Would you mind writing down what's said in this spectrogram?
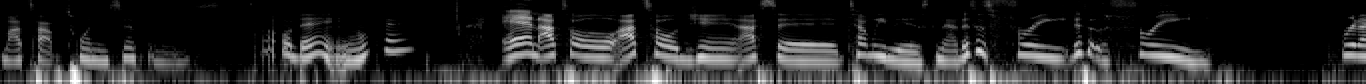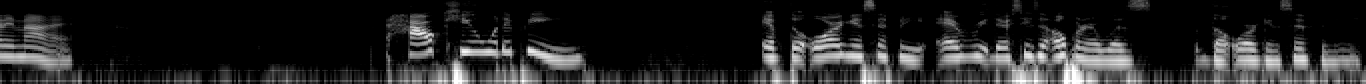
my top twenty symphonies. oh, dang. Okay. And I told I told Jen, I said, tell me this. Now this is free. This is free. Free ninety nine. How cute would it be if the Oregon Symphony every their season opener was the Organ Symphony?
